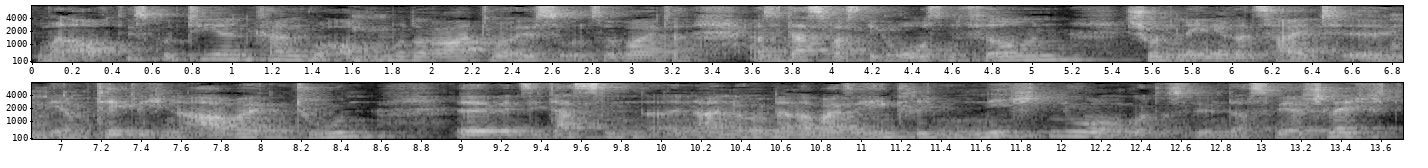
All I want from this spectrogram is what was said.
wo man auch diskutieren kann, wo auch ein. Moderator ist und so weiter. Also das, was die großen Firmen schon längere Zeit äh, in mhm. ihrem täglichen Arbeiten tun, äh, wenn sie das in, in einer irgendeiner Weise hinkriegen, nicht nur um Gottes Willen, das wäre schlecht,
